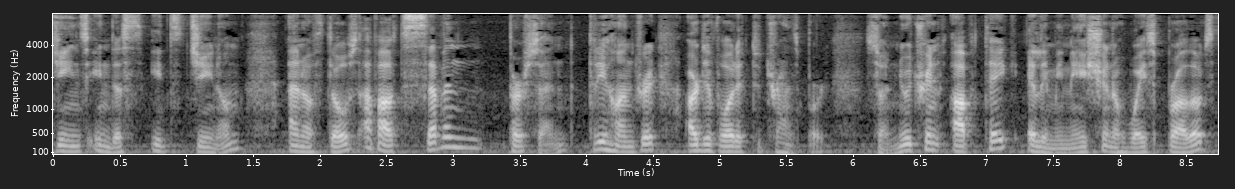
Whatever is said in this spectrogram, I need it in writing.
genes in this, its genome, and of those, about 7%, 300, are devoted to transport. So, nutrient uptake, elimination of waste products,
